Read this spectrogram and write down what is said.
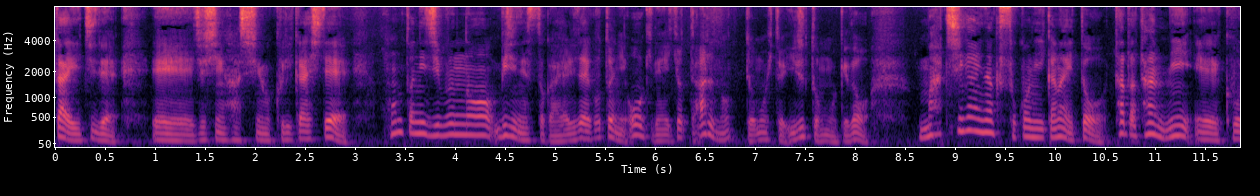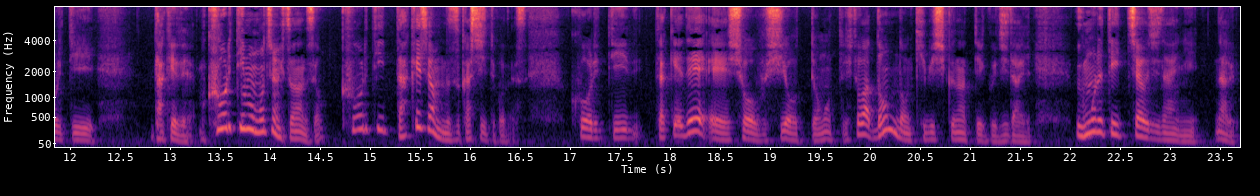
対1で、えー、受信発信を繰り返して、本当に自分のビジネスとかやりたいことに大きな影響ってあるのって思う人いると思うけど、間違いなくそこに行かないと、ただ単に、えー、クオリティだけで、クオリティももちろん必要なんですよ。クオリティだけじゃ難しいってことです。クオリティだけで、え、勝負しようって思ってる人はどんどん厳しくなっていく時代、埋もれていっちゃう時代になる。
